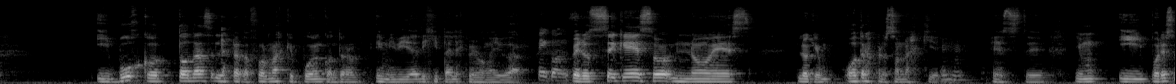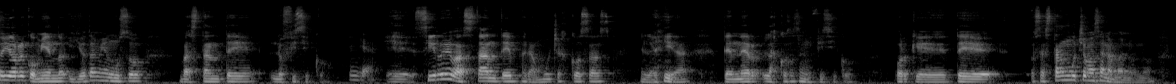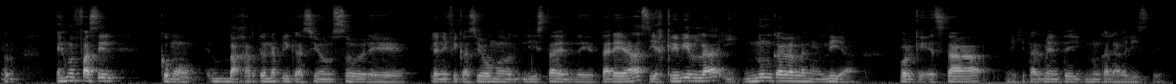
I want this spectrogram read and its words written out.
y busco todas las plataformas que puedo encontrar en mi vida digitales que me van a ayudar. Pero sé que eso no es lo que otras personas quieren. Este, y, y por eso yo recomiendo, y yo también uso bastante lo físico. Eh, sirve bastante para muchas cosas en la vida tener las cosas en físico. Porque te. O sea, están mucho más a la mano, ¿no? Es muy fácil como bajarte una aplicación sobre planificación o lista de, de tareas y escribirla y nunca verla en el día. Porque está digitalmente y nunca la abriste.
